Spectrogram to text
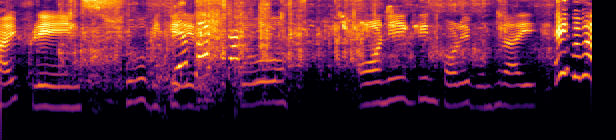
হাই ফ্রেন্ডস শুভ বিকেল। তো অনেক দিন পরে বন্ধুরা এই বাবা!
